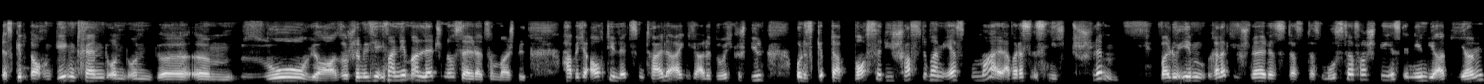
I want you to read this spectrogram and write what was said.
es gibt auch einen Gegentrend und und äh, ähm, so ja so schlimm ist ich meine nehmt mal Legend of Zelda zum Beispiel. Habe ich auch die letzten Teile eigentlich alle durchgespielt. Und es gibt da Bosse die schaffst du beim ersten Mal. Aber das ist nicht schlimm weil du eben relativ schnell das das das Muster verstehst in dem die agieren.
